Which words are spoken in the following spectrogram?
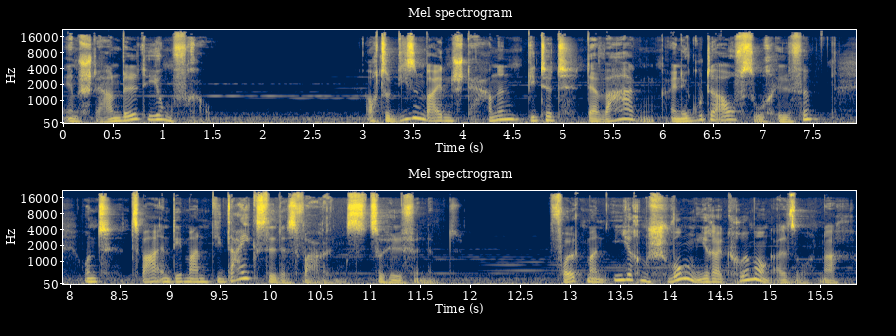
im Sternbild Jungfrau. Auch zu diesen beiden Sternen bietet der Wagen eine gute Aufsuchhilfe, und zwar indem man die Deichsel des Wagens zu Hilfe nimmt. Folgt man ihrem Schwung, ihrer Krümmung also nach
